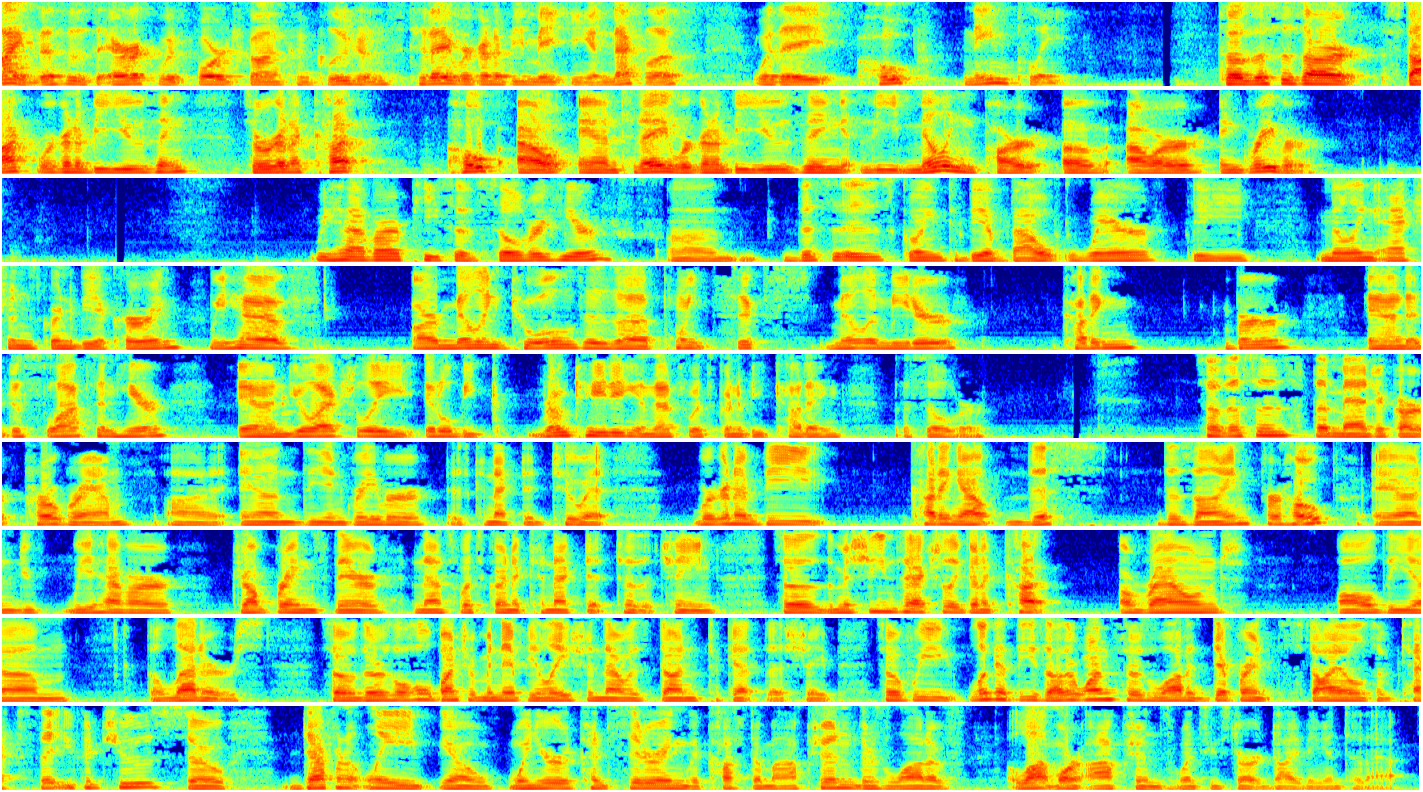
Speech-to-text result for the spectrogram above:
Hi, this is Eric with Forge Gone Conclusions. Today we're going to be making a necklace with a Hope nameplate. So this is our stock we're going to be using. So we're going to cut Hope out and today we're going to be using the milling part of our engraver. We have our piece of silver here. Um, this is going to be about where the milling action is going to be occurring. We have our milling tool. This is a 0.6 millimeter cutting burr and it just slots in here and you'll actually, it'll be rotating and that's what's going to be cutting the silver. So this is the Magic Art program uh, and the engraver is connected to it. We're going to be cutting out this design for Hope, and we have our jump rings there, and that's what's going to connect it to the chain. So the machine's actually going to cut around all the um, the letters. So there's a whole bunch of manipulation that was done to get this shape. So if we look at these other ones, there's a lot of different styles of text that you could choose. So definitely, you know, when you're considering the custom option, there's a lot of a lot more options once you start diving into that.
